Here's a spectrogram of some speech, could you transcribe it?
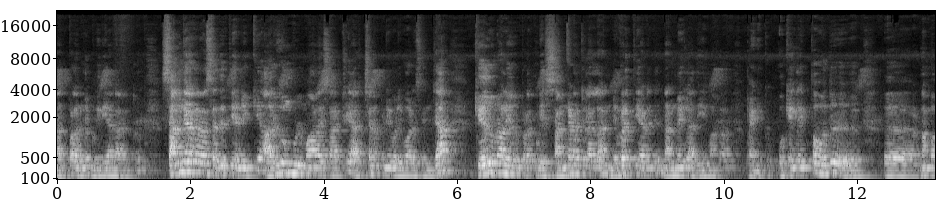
நற்பலன்கள் மிகுதியாக நடக்கும். சங்கரகர சதுர்த்தி அன்னைக்கு அருகம்புல் மாலை சாற்றி அர்ச்சனை பண்ணி வழிபாடு செஞ்சால் கேதுவினால் ஏற்படக்கூடிய சங்கடங்கள் எல்லாம் நிவர்த்தி அடைஞ்சு நன்மைகள் அதிகமாக பயணிக்கும். ஓகேங்களா? இப்போ வந்து நம்ம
